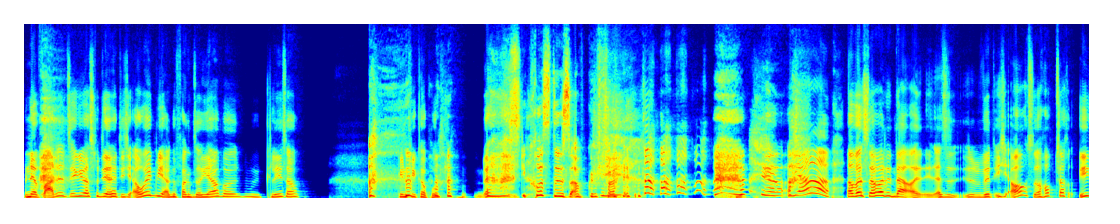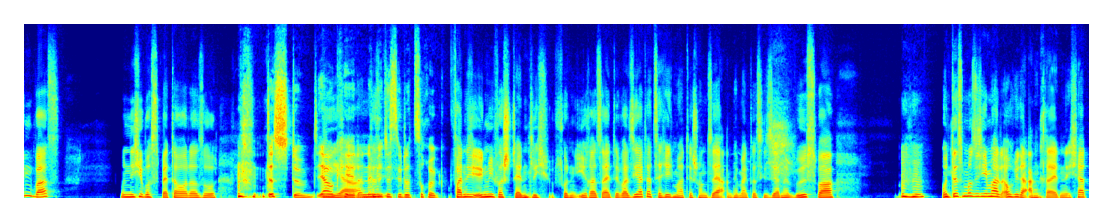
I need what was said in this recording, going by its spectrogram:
Und er wartet jetzt irgendwie was von dir, hätte ich auch irgendwie angefangen, so, ja, aber Gläser gehen viel kaputt. die Kruste ist abgefallen. Ja. Ja, aber was soll man denn da? Also würde ich auch so, Hauptsache irgendwas und nicht übers Wetter oder so. Das stimmt. Ja, okay, Ja, dann nehme ich das- wieder zurück. Fand ich irgendwie verständlich von ihrer Seite, weil sie hat tatsächlich, man hat ja schon sehr angemerkt, dass sie sehr nervös war. Und das muss ich ihm halt auch wieder ankreiden. Ich hatte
